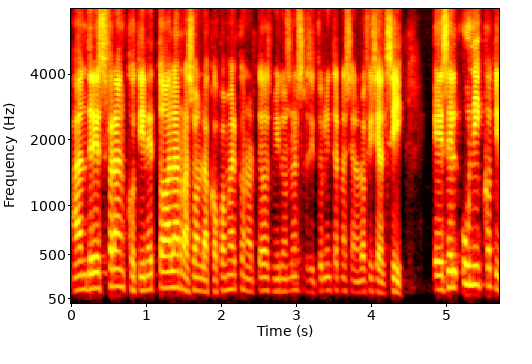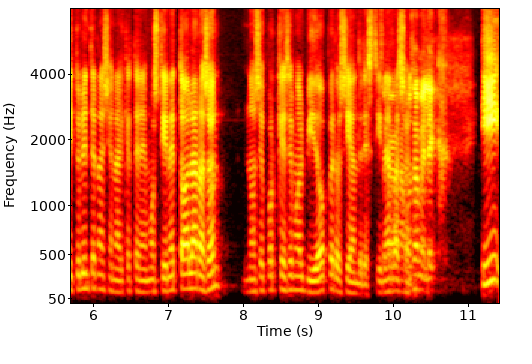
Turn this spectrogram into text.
Andrés Franco tiene toda la razón. La Copa Merconorte 2001 es Sí. nuestro título internacional oficial. Sí, es el único título internacional que tenemos. Tiene toda la razón. No sé por qué se me olvidó, pero sí, Andrés tiene Se razón. a Melec. Y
